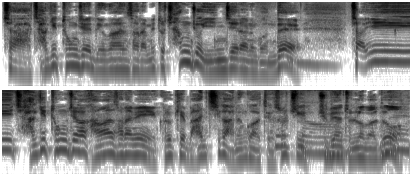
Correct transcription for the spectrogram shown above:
자, 자기 통제에 능한 사람이 또 창조 인재라는 건데, 자, 이 자기 통제가 강한 사람이 그렇게 많지가 않은 것 같아요. 솔직히 그렇죠. 주변에 둘러봐도 네.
